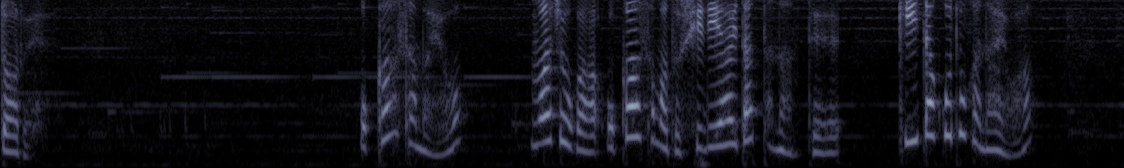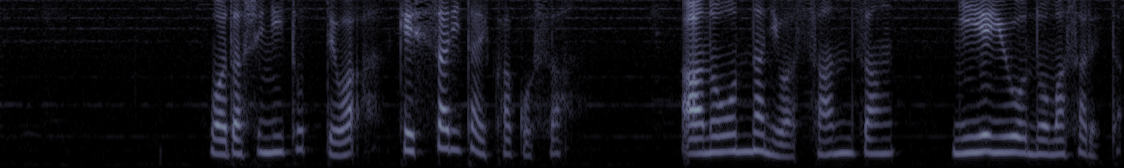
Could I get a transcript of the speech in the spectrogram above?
誰？お母様よ。魔女がお母様と知り合いだったなんて聞いたことがないわ。私にとっては消し去りたい過去さ。あの女には散々煮え湯を飲まされた。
